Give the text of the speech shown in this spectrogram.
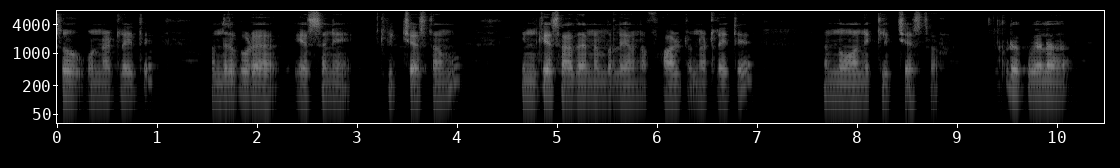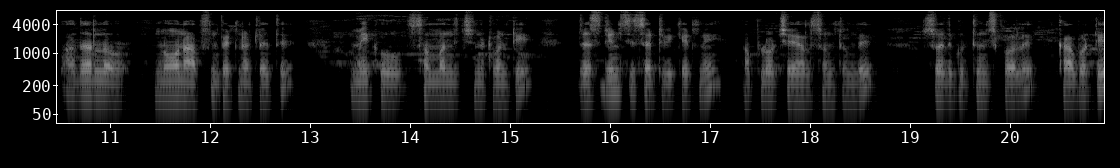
సో ఉన్నట్లయితే అందరూ కూడా ఎస్ అని క్లిక్ చేస్తాము. ఇన్ కేస్ ఆధార్ నెంబర్లో ఏమైనా ఫాల్ట్ ఉన్నట్లయితే నో అని క్లిక్ చేస్తాం. ఇక్కడ ఒకవేళ ఆధార్లో నో అని ఆప్షన్ పెట్టినట్లయితే మీకు సంబంధించినటువంటి రెసిడెన్సీ సర్టిఫికేట్ని అప్లోడ్ చేయాల్సి ఉంటుంది. సో ఇది గుర్తుంచుకోవాలి. కాబట్టి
